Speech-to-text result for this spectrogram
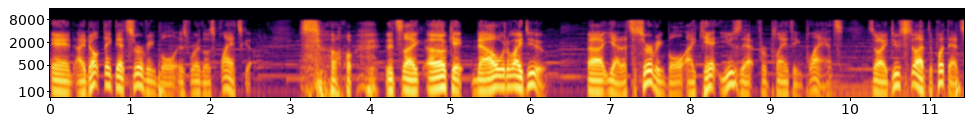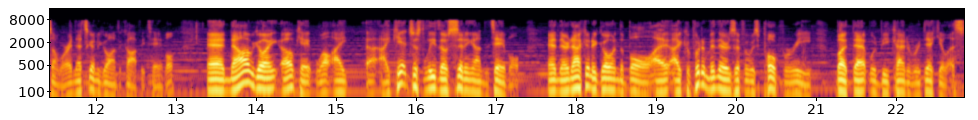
And I don't think that serving bowl is where those plants go. So it's like, okay, now what do I do? Uh, yeah, that's a serving bowl. I can't use that for planting plants. So I do still have to put that somewhere, and that's going to go on the coffee table. And now I'm going, okay, well, I I can't just leave those sitting on the table, and they're not going to go in the bowl. I, I could put them in there as if it was potpourri, but that would be kind of ridiculous.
